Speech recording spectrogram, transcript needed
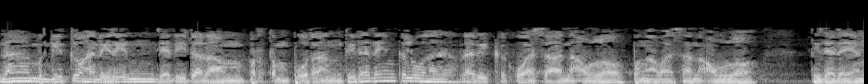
Nah begitu hadirin jadi dalam pertempuran tidak ada yang keluar dari kekuasaan Allah, pengawasan Allah Tidak ada yang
